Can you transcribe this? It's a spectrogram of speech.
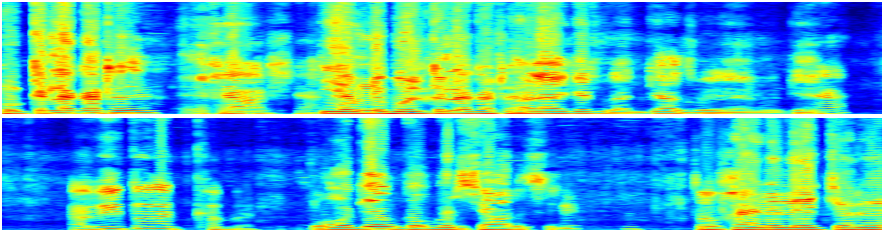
હું કેટલા કાંઠા છે? ચાર ચાર. એમની બોલ કેટલા કાંઠા ભાડા કેટલા? ક્યાં જોઈ આવ્યો? કે? હવે તો નથી ખબર. તો કેમ ખબર? ચાર છે. તો ફાઇનલ અત્યારે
